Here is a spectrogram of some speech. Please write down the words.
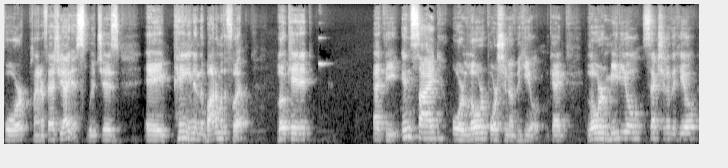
for plantar fasciitis, which is a pain in the bottom of the foot located at the inside or lower portion of the heel. Okay lower medial section of the heel.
